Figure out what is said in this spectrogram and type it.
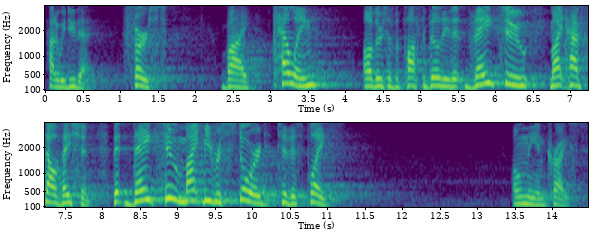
How do we do that? First, by telling others of the possibility that they too might have salvation, that they too might be restored to this place only in Christ.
